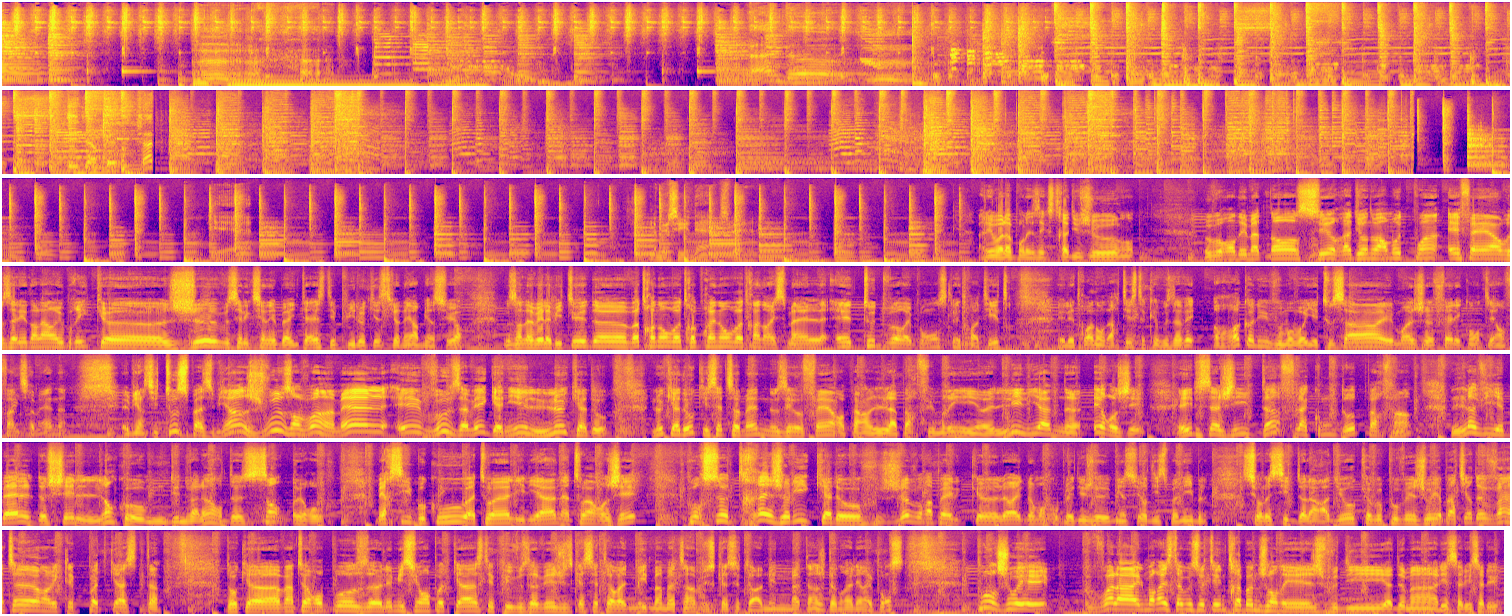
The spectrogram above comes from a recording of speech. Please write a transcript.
Allez, voilà pour les extraits du jour. Vous vous rendez maintenant sur radionoirmouth.fr. Vous allez dans la rubrique euh, jeux, vous sélectionnez le blind test et puis le questionnaire, bien sûr. Vous en avez l'habitude. euh, votre nom, votre prénom, votre adresse mail et toutes vos réponses, les trois titres et les trois noms d'artistes que vous avez reconnus. Vous m'envoyez tout ça et moi je fais les comptes et en fin de semaine, eh bien si tout se passe bien, je vous envoie un mail et vous avez gagné le cadeau. Le cadeau qui cette semaine nous est offert par la parfumerie euh, Liliane et Roger. Et il s'agit d'un flacon d'eau de parfum. La vie est belle de chez Lancôme, d'une valeur de 100 euros. Merci beaucoup à toi Liliane, à toi Roger pour ce très joli cadeau. Je vous rappelle que le règlement complet du jeu est bien sûr disponible sur le site de la radio, que vous pouvez jouer à partir de 20h avec les podcasts. Donc à 20h on pose l'émission en podcast et puis vous avez jusqu'à 7h30 demain matin, puisqu'à 7h30 demain matin je donnerai les réponses pour jouer. Voilà, il me reste à vous souhaiter une très bonne journée. Je vous dis à demain. Allez, salut, salut.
